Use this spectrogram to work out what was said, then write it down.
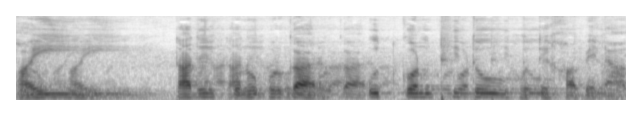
ভয়ই নেই। তাদের কোনো প্রকার উৎকণ্ঠিত হতে হবে না।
